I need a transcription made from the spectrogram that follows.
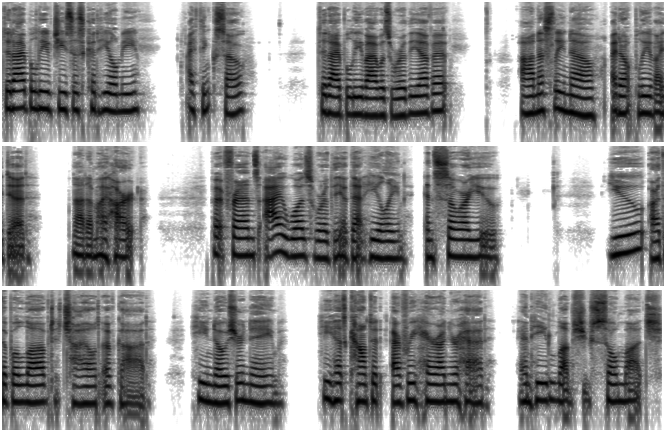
Did I believe Jesus could heal me? I think so. Did I believe I was worthy of it? Honestly, no, I don't believe I did. Not in my heart. But friends, I was worthy of that healing, and so are you. You are the beloved child of God. He knows your name. He has counted every hair on your head, and He loves you so much.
